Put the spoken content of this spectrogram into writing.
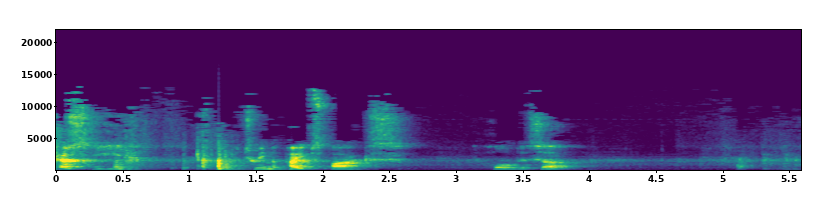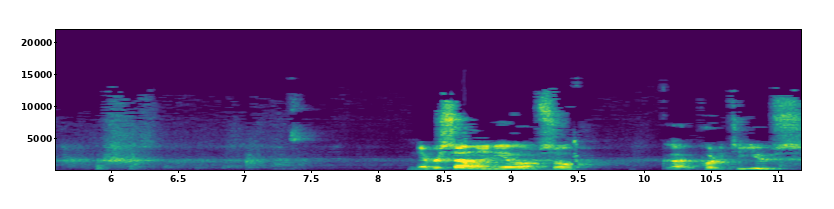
Trusty between the pipes box. Hold this up. Never sell any of them, so gotta put it to use.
